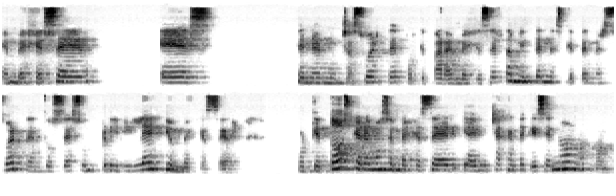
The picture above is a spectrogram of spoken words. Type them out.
envejecer es tener mucha suerte, porque para envejecer también tienes que tener suerte, entonces es un privilegio envejecer, porque todos queremos envejecer y hay mucha gente que dice, no, no, no,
